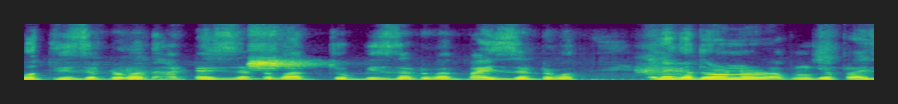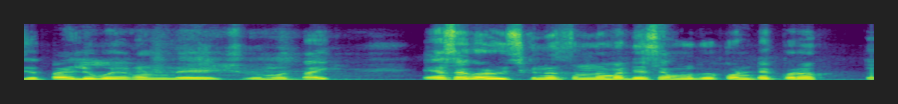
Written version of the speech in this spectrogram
বত্ৰিছ হাজাৰ টকাত আঠাইছ হাজাৰ টকাত চৌব্বিছ হাজাৰ টকাত বাইছ হাজাৰ টকাত এনেকুৱা ধৰণৰ আপোনালোকে প্ৰাইজত পাই ল'ব এখন শ্ব'ৰুমত বাইক এছা আৰু স্ক্ৰীণত ফোন নম্বৰ দিছে আপোনালোকে কণ্টেক্ট কৰক। তো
